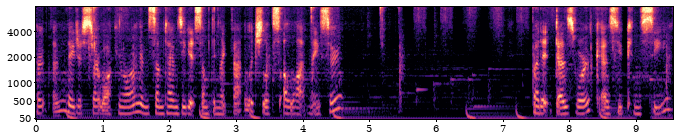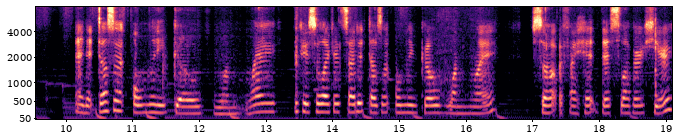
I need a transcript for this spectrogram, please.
hurt them they just start walking along and sometimes you get something like that which looks a lot nicer but it does work as you can see and it doesn't only go one way. Okay, so like I said, it doesn't only go one way. So if I hit this lever here,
